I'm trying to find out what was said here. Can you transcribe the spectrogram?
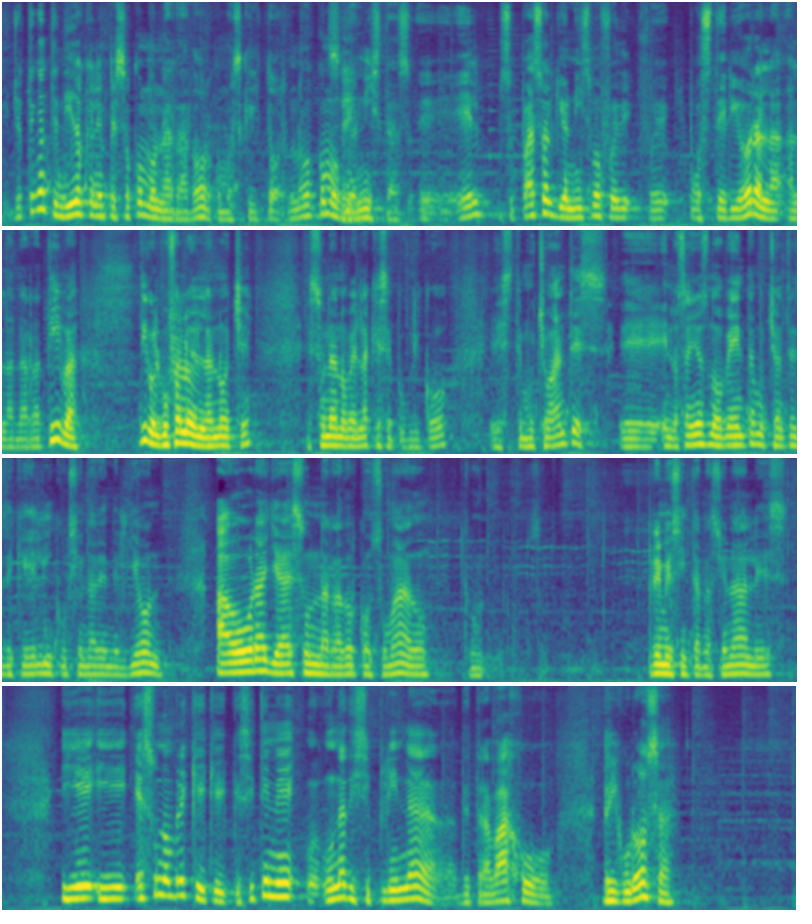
yo tengo entendido que él empezó como narrador, como escritor, no como guionista. Eh, él, su paso al guionismo fue, fue posterior a la, a la narrativa. Digo, El Búfalo de la Noche es una novela que se publicó este, mucho antes, eh, en los años 90, mucho antes de que él incursionara en el guion. Ahora ya es un narrador consumado, con, premios internacionales. Y, es un hombre que, que, sí tiene una disciplina de trabajo rigurosa.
